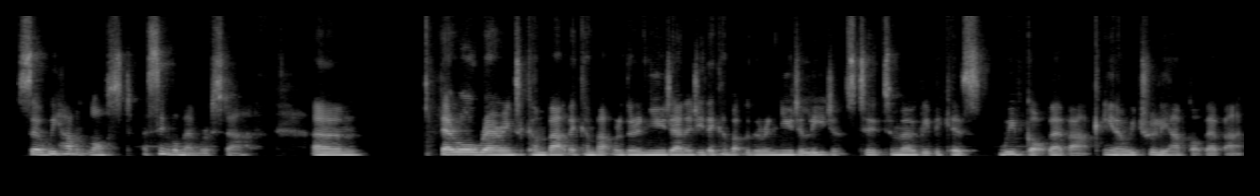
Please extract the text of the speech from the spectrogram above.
So we haven't lost a single member of staff. Um, they're all raring to come back. They come back with a renewed energy. They come back with a renewed allegiance to, to Mowgli because we've got their back. You know, we truly have got their back.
